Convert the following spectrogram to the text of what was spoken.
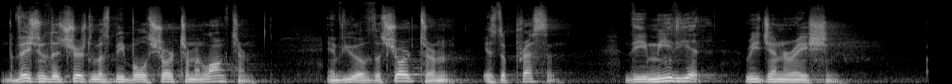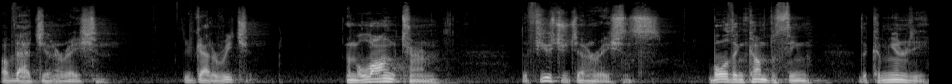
The vision of the church must be both short term and long term. In view of the short term is the present, the immediate regeneration of that generation. You've got to reach it. In the long term, the future generations, both encompassing the community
